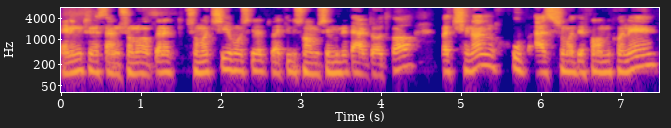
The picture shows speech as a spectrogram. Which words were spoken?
یعنی می‌تونستن شما شما چیه مشکلت؟ وکیل شما میشه میره در دادگاه و چنان خوب از شما دفاع می‌کنه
